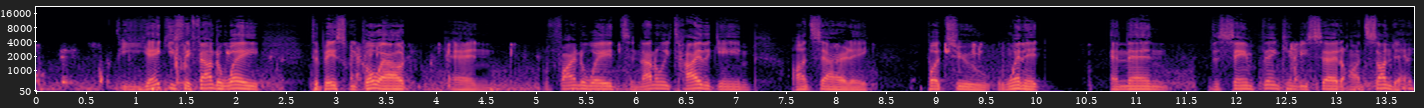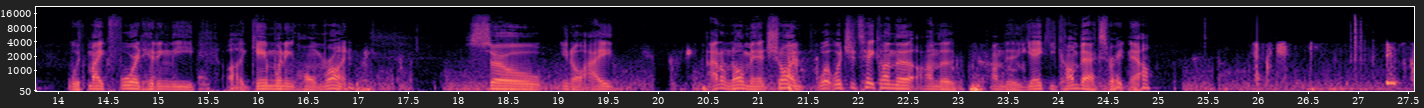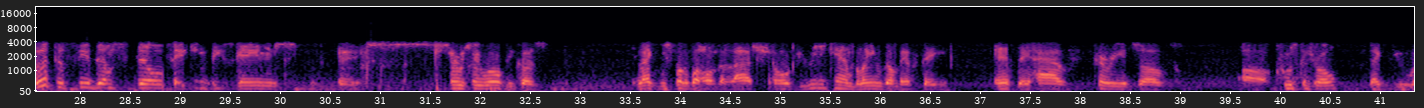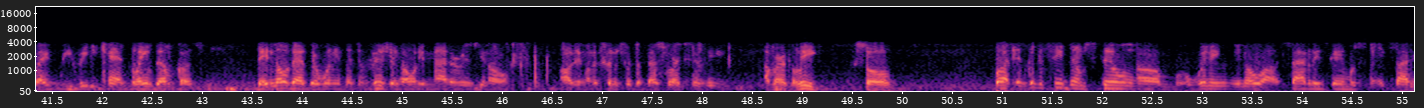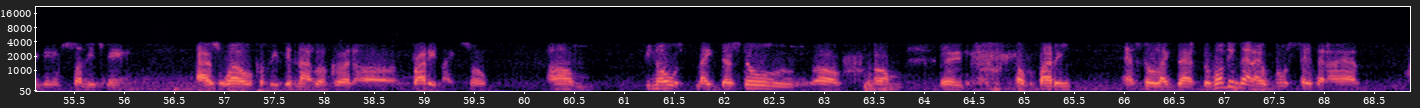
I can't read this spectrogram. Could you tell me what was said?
the Yankees they found a way to basically go out and find a way to not only tie the game on Saturday, but to win it. And then the same thing can be said on Sunday with Mike Ford hitting the uh, game-winning home run. So you know, I I don't know, man. Sean, what, what's your take on the on the on the Yankee comebacks right now? It's good to see them still taking these games uh, seriously, well, because like we spoke about on the last show, you really can't blame them if they if they have periods of uh, cruise control. Like you, like we really can't blame them because they know that they're winning the division. The only matter is, you know, are they going to finish with the best record in the American League? So, but it's good to see them still um, winning. You know, uh, Saturday's game was an exciting game. Sunday's game as well because they did not look good uh, Friday night. So, um, you know, like they're still uh, um, uh, fighting and still like that. The one thing that I will say that I have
